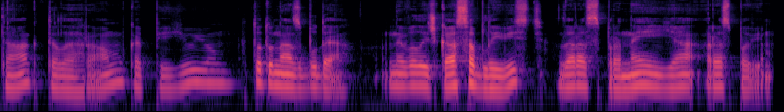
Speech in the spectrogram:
Так, Телеграм копіюю. Тут у нас буде невеличка особливість. Зараз про неї я розповім.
